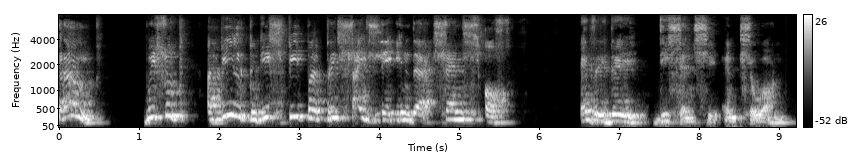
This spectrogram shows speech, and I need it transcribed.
Trump, we should appeal to these people precisely in their sense of everyday decency and so on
